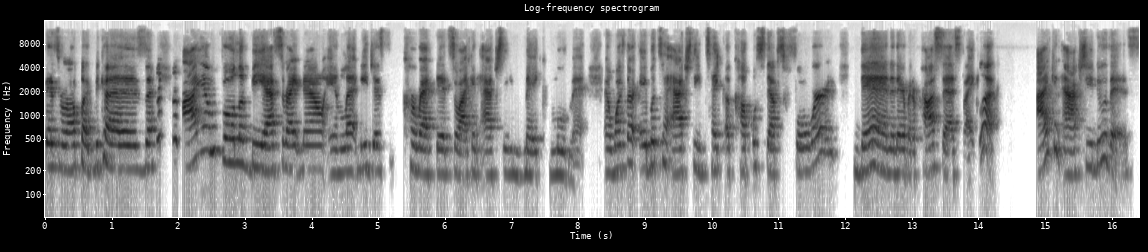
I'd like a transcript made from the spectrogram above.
this real quick because I am full of BS right now. And let me just correct it so I can actually make movement. And once they're able to actually take a couple steps forward, then they're able to process like, look, I can actually do this.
